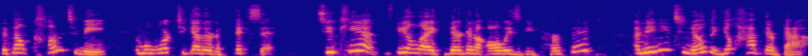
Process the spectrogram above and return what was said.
that they'll come to me and we'll work together to fix it. So you can't feel like they're going to always be perfect. And they need to know that you'll have their back,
